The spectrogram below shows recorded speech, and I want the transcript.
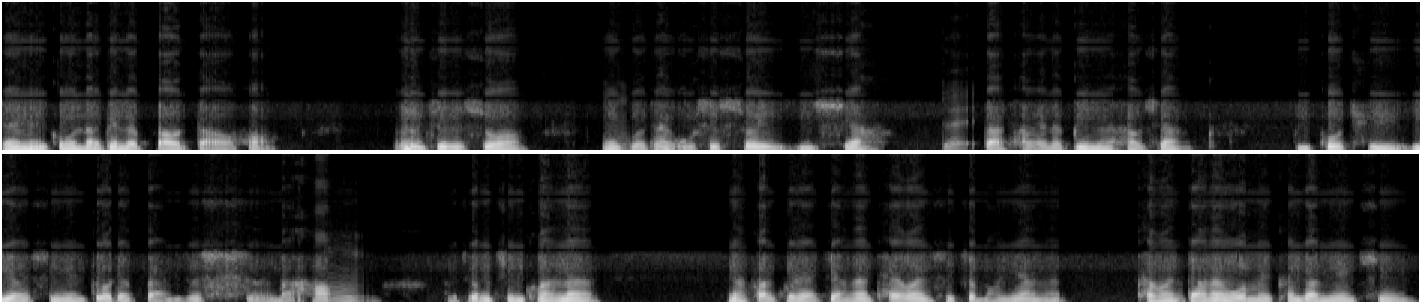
在美国那边的报道哈，嗯，就是说美国在五十岁以下，对大肠癌的病人好像。比过去一二十年多的百分之十嘛，哈，嗯，这种情况，那那反过来讲，那台湾是怎么样呢？台湾当然我们看到年轻，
